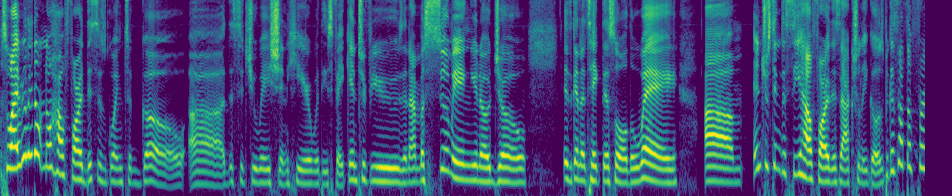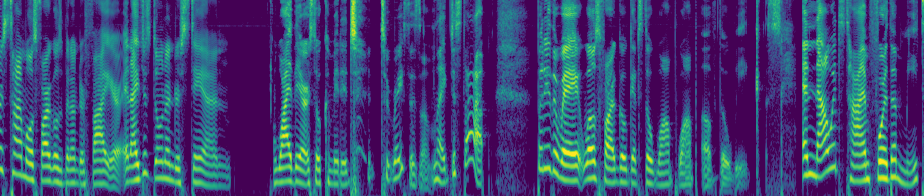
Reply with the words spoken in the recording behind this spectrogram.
so I really don't know how far this is going to go, uh, the situation here with these fake interviews. And I'm assuming, you know, Joe is going to take this all the way. Um, interesting to see how far this actually goes because not the first time Wells Fargo's been under fire. And I just don't understand why they are so committed to, racism. Like, just stop. But either way, Wells Fargo gets the womp womp of the week. And now it's time for the meat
